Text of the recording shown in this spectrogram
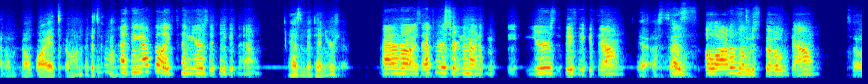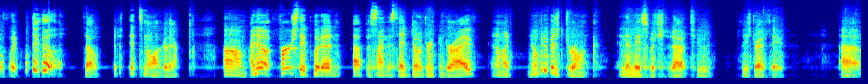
I don't know why it's gone, but it's gone. I think after like 10 years, they take it down. It hasn't been 10 years yet. I don't know. It's after a certain amount of years that they take it down. Yeah, so, Because a lot of them just go down. so I was like, what the hell? So it, it's no longer there. Um, I know at first they put an, up a sign that said don't drink and drive, and I'm like, nobody was drunk. And then they switched it out to please drive safe. Um,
